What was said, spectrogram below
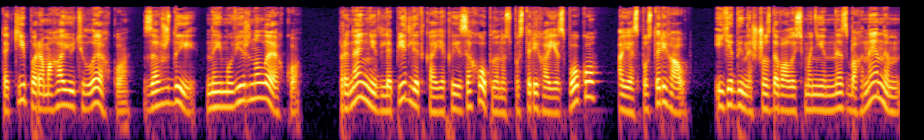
Такі перемагають легко, завжди, неймовірно легко. Принаймні для підлітка, який захоплено спостерігає збоку, а я спостерігав, і єдине, що здавалось мені незбагненним,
